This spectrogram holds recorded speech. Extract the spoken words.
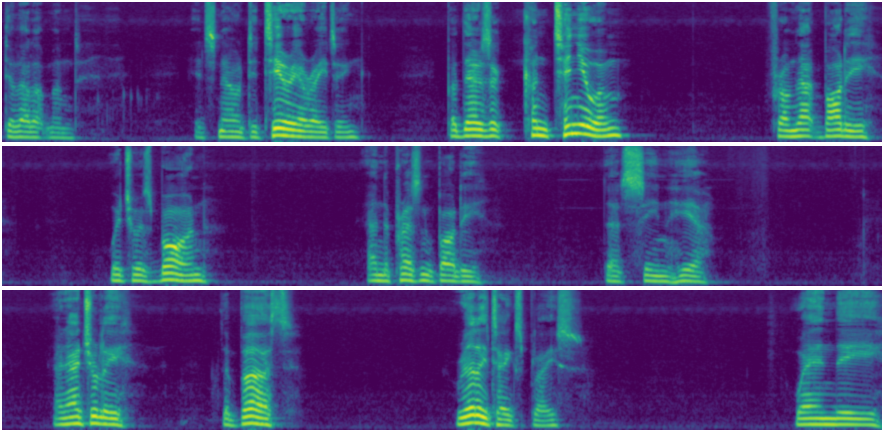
development. It's now deteriorating, but there's a continuum from that body which was born and the present body that's seen here. And actually, the birth really takes place when the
